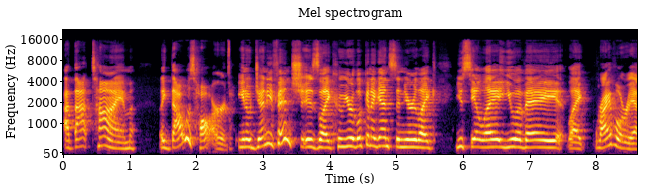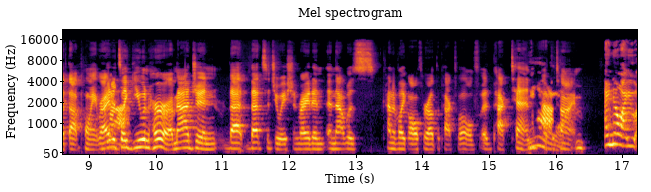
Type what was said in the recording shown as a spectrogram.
at that time, like that was hard. You know, Jennie Finch is like who you're looking against and you're like UCLA, U of A like rivalry at that point, right? Yeah. It's like you and her. Imagine that that situation, right? And and that was kind of like all throughout the Pac-12 and Pac-10 yeah. at the time. I know I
